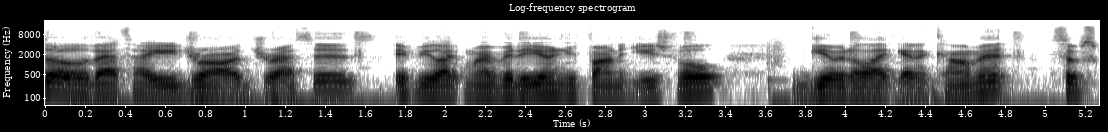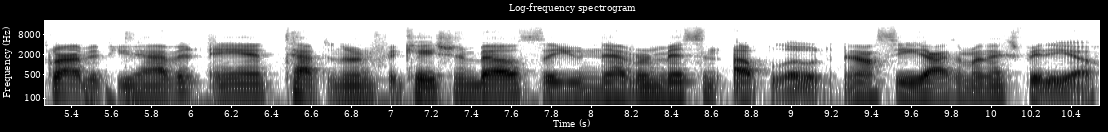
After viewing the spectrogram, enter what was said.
So that's how you draw dresses. If you like my video and you found it useful, give it a like and a comment. Subscribe if you haven't, and tap the notification bell so you never miss an upload. And I'll see you guys in my next video.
